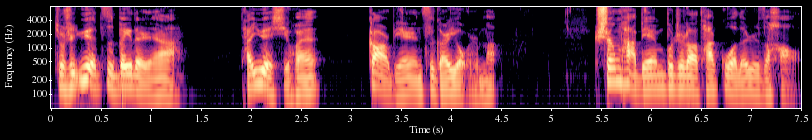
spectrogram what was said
就是越自卑的人啊，他越喜欢告诉别人自个儿有什么，生怕别人不知道他过的日子好。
